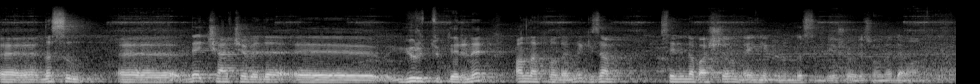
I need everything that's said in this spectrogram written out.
e, nasıl e, ne çerçevede e, yürüttüklerini anlatmalarını. Gizem seninle başlayalım en yakınındasın diye şöyle sonra devam edelim.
